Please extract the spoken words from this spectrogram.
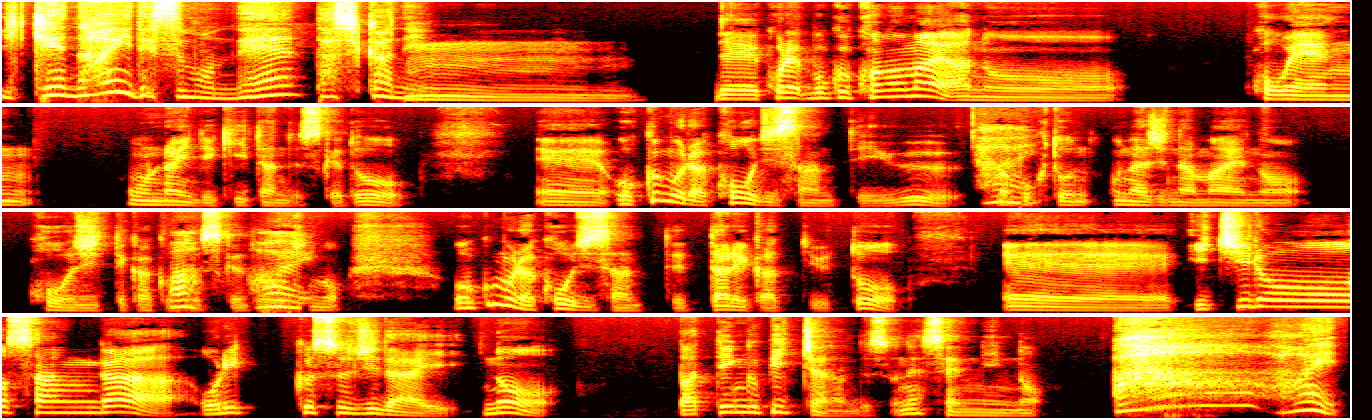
いけないですもんね。確かに。うん。で、これ僕この前あの、講演オンラインで聞いたんですけど、えー、奥村浩二さんっていう、はい、まあ、僕と同じ名前の浩二って書くんですけど、はい、その奥村浩二さんって誰かっていうと、えー、イチローさんがオリックス時代のバッティングピッチャーなんですよね、専任の。ああ、はい。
